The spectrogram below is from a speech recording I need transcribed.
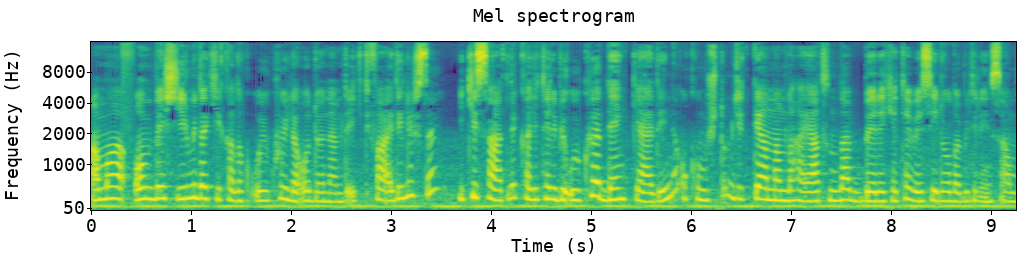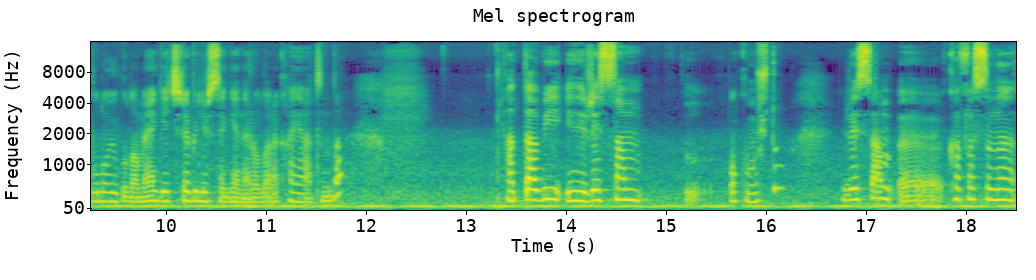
Ama 15-20 dakikalık uykuyla o dönemde iktifa edilirse 2 saatlik kaliteli bir uykuya denk geldiğini okumuştum. Ciddi anlamda hayatında berekete vesile olabilir insan bunu uygulamaya geçirebilirse genel olarak hayatında. Hatta bir ressam okumuştum. Ressam e, kafasını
